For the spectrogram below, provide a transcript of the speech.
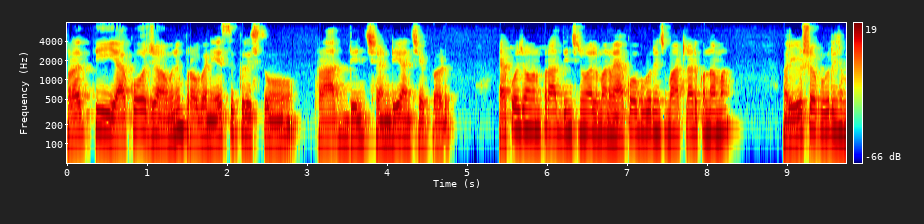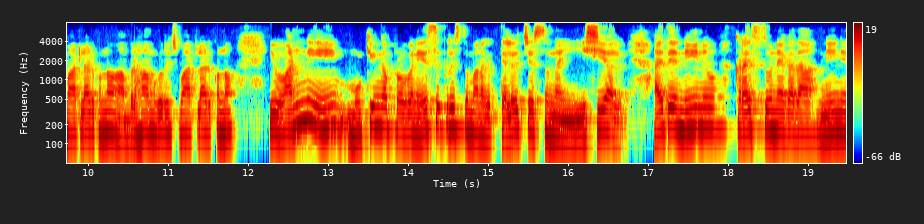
ప్రతి యాకోజాముని ప్రభుని యేసుక్రీస్తు ప్రార్థించండి అని చెప్పాడు. యాకోజామును ప్రార్థించిన వాళ్ళు మనం యాకోబు గురించి మాట్లాడుకున్నామా? మరి యూషోపు గురించి మాట్లాడుకున్నాం అబ్రహాం గురించి మాట్లాడుకున్నాం. ఇవన్నీ ముఖ్యంగా ప్రభుని యేసుక్రీస్తు మనకు తెలియచేస్తున్న ఈ విషయాలు. అయితే నేను క్రైస్తవునే కదా నేను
